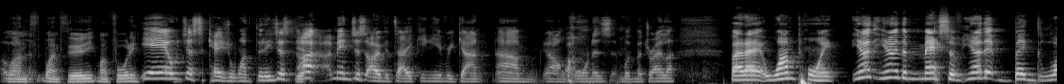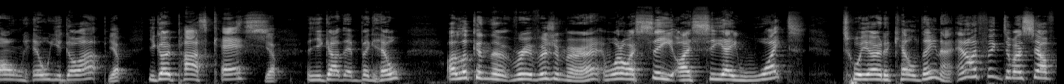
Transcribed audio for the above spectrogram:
I One wasn't- one thirty, one forty. Yeah, well, just a casual 130. Just, I, I mean, just overtaking every gun um, on corners with my trailer. But at one point, you know, you know the massive, you know that big long hill you go up. Yep. You go past Cass. Yep. And you go up that big hill. I look in the rear vision mirror, and what do I see? I see a white Toyota Caldina, and I think to myself,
